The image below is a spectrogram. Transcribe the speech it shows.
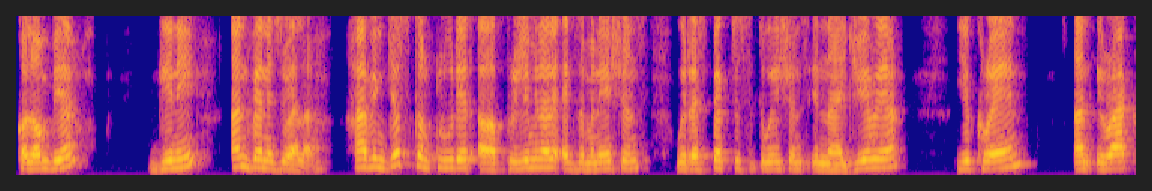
Colombia, Guinea, and Venezuela, having just concluded our preliminary examinations with respect to situations in Nigeria, Ukraine, and Iraq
